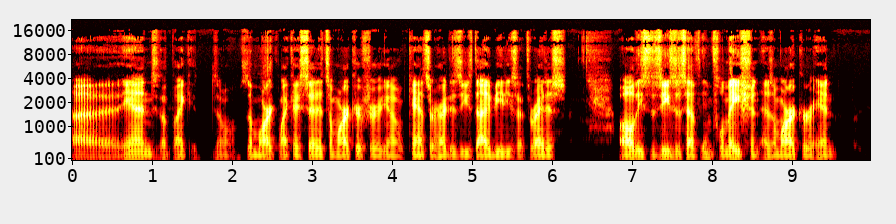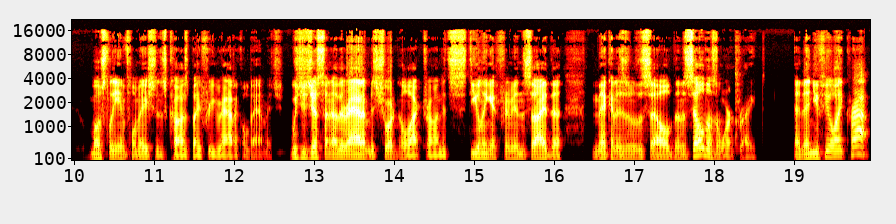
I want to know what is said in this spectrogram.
Uh, and uh, like you know, it's a mark, like I said, it's a marker for you know cancer, heart disease, diabetes, arthritis. All these diseases have inflammation as a marker, and mostly inflammation is caused by free radical damage, which is just another atom that's short an electron. It's stealing it from inside the mechanism of the cell. Then the cell doesn't work right, and then you feel like crap.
